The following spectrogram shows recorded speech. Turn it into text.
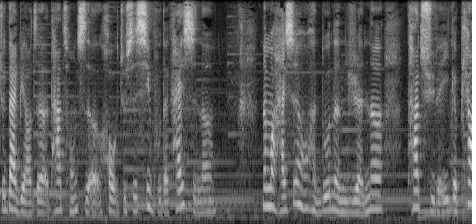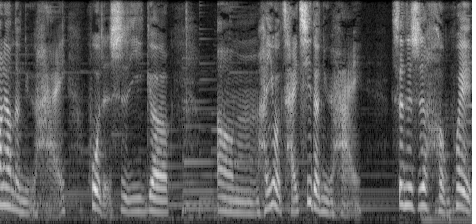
就代表着他从此而后就是幸福的开始呢？那么还是有很多的人呢，他娶了一个漂亮的女孩，或者是一个嗯很有才气的女孩。甚至是很会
